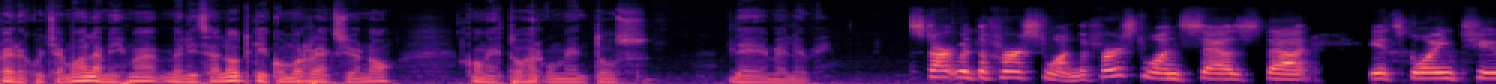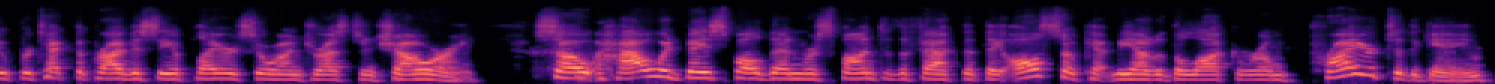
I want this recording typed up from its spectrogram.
Pero escuchemos a la misma Melissa Lotke cómo reaccionó con estos argumentos de MLB. Start with the first one. The first one says that it's going to protect the privacy of players who are undressed and showering. So, how would baseball then respond to the fact that they also kept me out of the locker room prior to the game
